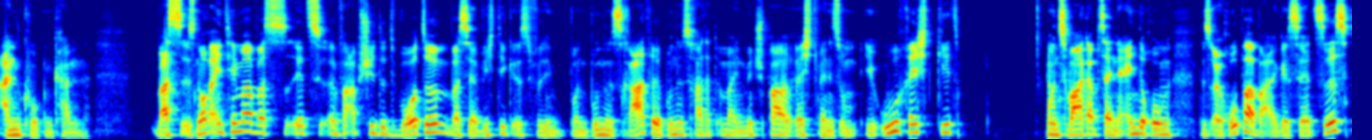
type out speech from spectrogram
angucken kann. Was ist noch ein Thema, was jetzt äh, verabschiedet wurde, was ja wichtig ist für den Bundesrat, weil der Bundesrat hat immer ein Mitspracherecht, wenn es um EU-Recht geht. Und zwar gab es eine Änderung des Europawahlgesetzes.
